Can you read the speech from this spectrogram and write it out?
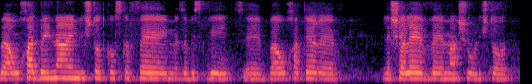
בארוחת ביניים לשתות כוס קפה עם איזה ביסקוויט. בארוחת ערב לשלב משהו לשתות.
